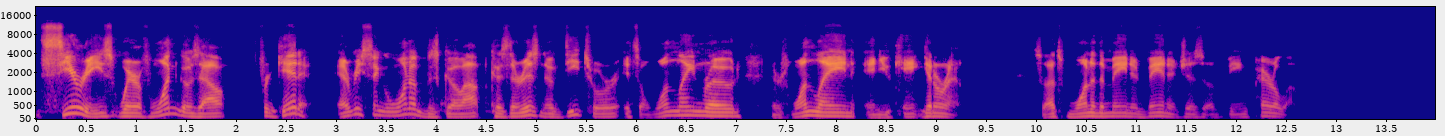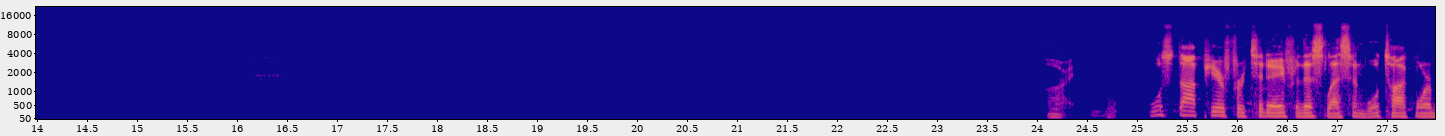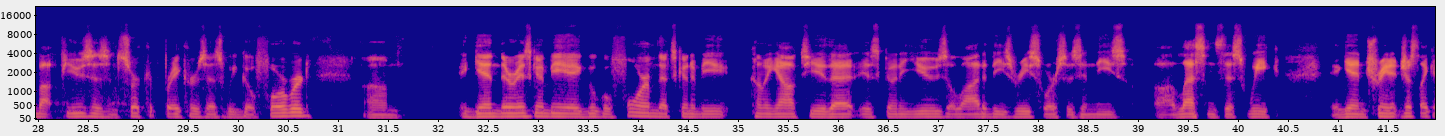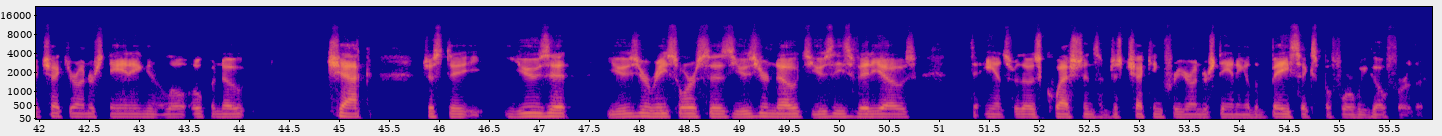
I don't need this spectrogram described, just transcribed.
Series where if one goes out, forget it. Every single one of them is go out because there is no detour. It's a one lane road. There's one lane and you can't get around. So that's one of the main advantages of being parallel. We'll stop here for today for this lesson. We'll talk more about fuses and circuit breakers as we go forward. Um, again, there is going to be a Google form that's going to be coming out to you that is going to use a lot of these resources in these uh, lessons this week. Again, treat it just like a check your understanding and a little open note check just to use it, use your resources, use your notes, use these videos to answer those questions. I'm just checking for your understanding of the basics before we go further.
